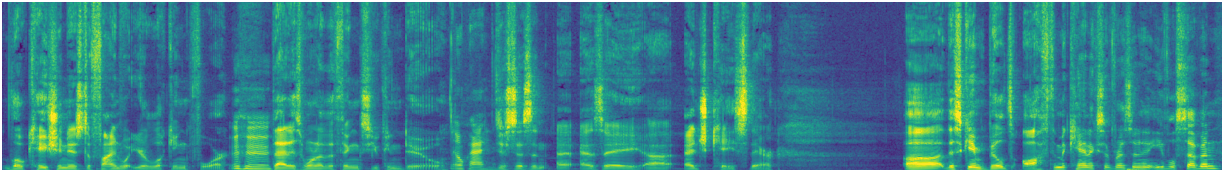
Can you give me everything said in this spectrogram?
location is to find what you're looking for That is one of the things you can do Okay. just as an as a uh, edge case there. Uh, this game builds off the mechanics of Resident Evil Seven.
